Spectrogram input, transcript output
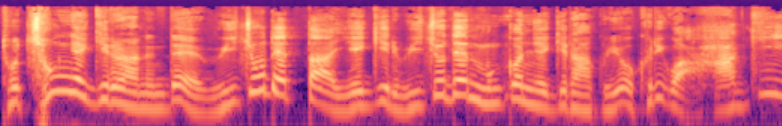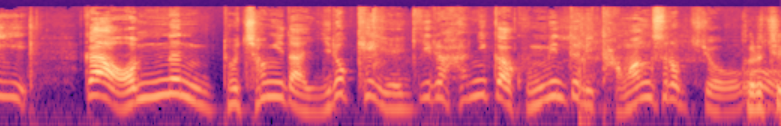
도청 얘기를 하는데 위조됐다 얘기를 위조된 문건 얘기를 하고요. 그리고 악이 가 없는 도청이다 이렇게 얘기를 하니까 국민들이 당황스럽죠. 그렇지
